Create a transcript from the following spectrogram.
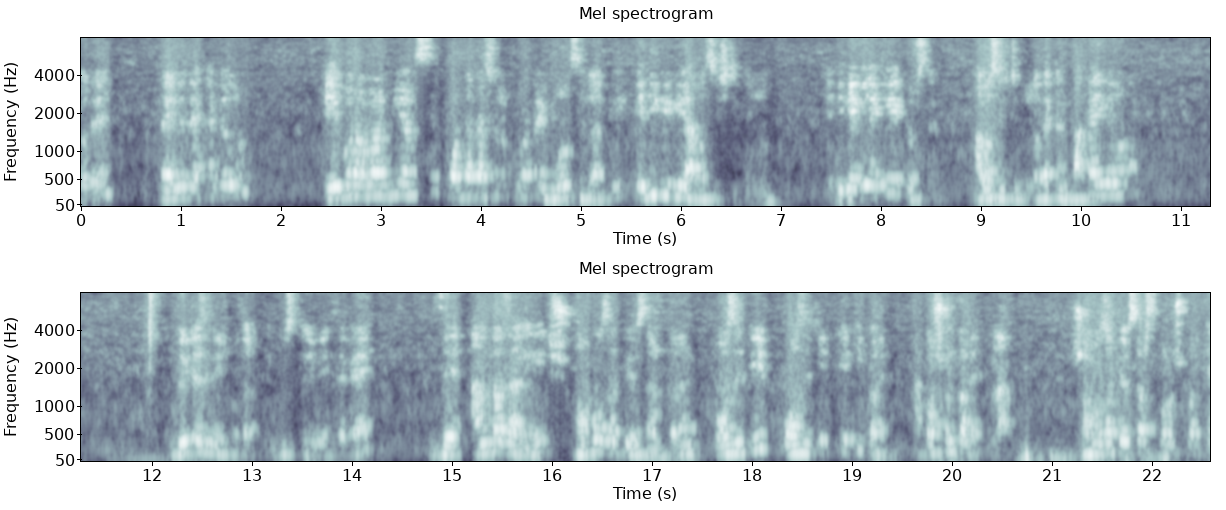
করে, তাইলে দেখা গেল এই বরাবর দিয়ে আসছে, পর্দাটা আসলে পুরোটাই আর কি। এদিকে গিয়ে আলো সৃষ্টি করল। এদিকে গিয়ে কি করছে? আলো সৃষ্টি করল। দেখেন বাঁকাই গেল দুইটা জিনিস বুঝতে হবে এই জায়গায়, যে আমরা জানি সমজাতীয় চার্জ ধরেন পজিটিভ পজিটিভকে কি করে? আকর্ষণ করে? না। সমজাতীয় চার্জ পরস্পরকে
